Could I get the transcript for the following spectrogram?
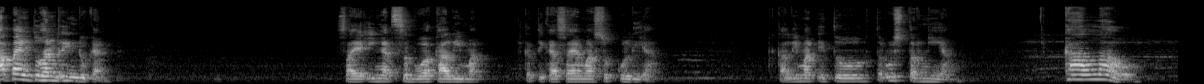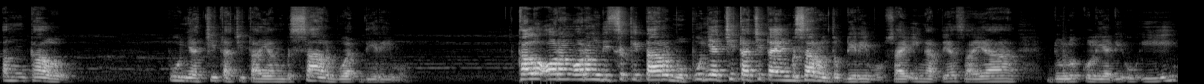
Apa yang Tuhan rindukan? Saya ingat sebuah kalimat ketika saya masuk kuliah. Kalimat itu terus terngiang. Kalau engkau punya cita-cita yang besar buat dirimu, kalau orang-orang di sekitarmu punya cita-cita yang besar untuk dirimu. Saya ingat ya, saya dulu kuliah di UI.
